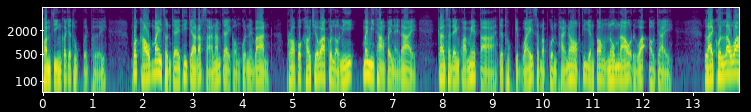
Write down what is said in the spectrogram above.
ความจริงก็จะถูกเปิดเผย พวกเขาไม่สนใจที่จะรักษาน้ำใจของคนในบ้าน เพราะพวกเขาเชื่อว่าคนเหล่านี้ไม่มีทางไปไหนได้ การแสดงความเมตตาจะถูกเก็บไว้สำหรับคนภายนอกที่ยังต้องโน้มน้าวหรือว่าเอาใจ หลายคนเล่าว่า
